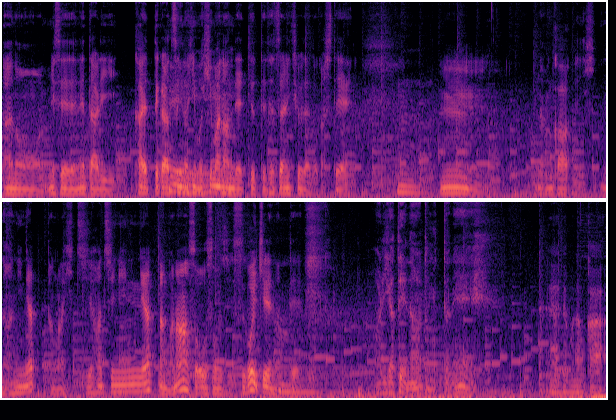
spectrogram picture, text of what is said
あの店で寝たり帰ってから次の日も暇なんでって言って手伝いに来てくれたりとかして。うんうん。うんなんかひ何人でやったんかな？78人でやったんかな？そう大掃除。すごい綺麗になって、ありがてえなと思ったね。いやでもなんか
